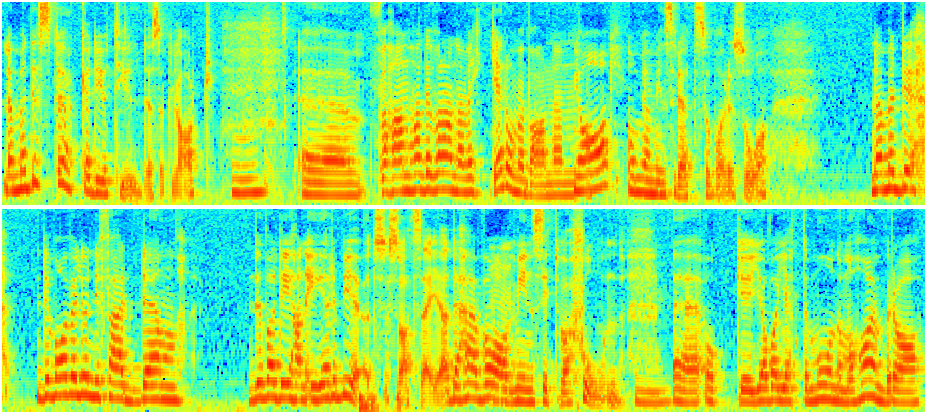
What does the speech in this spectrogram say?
Nej, men det stökade ju till det såklart. Mm. Eh, För han hade varannan vecka då med barnen. Ja, om jag minns rätt så var det så. Nej, men det, det var väl ungefär den... Det var det han erbjöds, så att säga. Det här var min situation. Eh, och jag var jättemån om att ha en bra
